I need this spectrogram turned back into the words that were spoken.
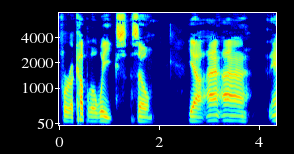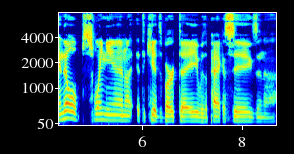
for a couple of weeks. So, yeah, I, I and they'll swing in at the kid's birthday with a pack of cigs and a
